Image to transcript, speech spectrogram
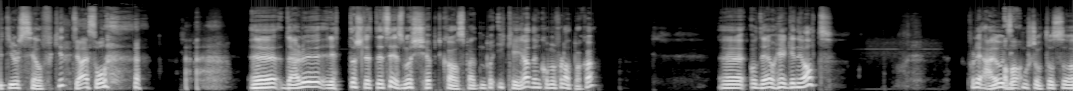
it yourself-kit. Ja, jeg så det. Eh, der du rett og slett Det ser ut som du har kjøpt Kaospaden på Ikea. Den kommer flatpakka. Og det er jo helt genialt. For det er jo Altså, litt morsomt også å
